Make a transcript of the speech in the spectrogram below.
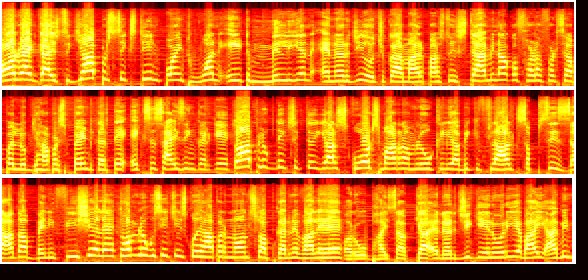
ऑल राइट गाइज़ तो यहाँ पर 16.18 मिलियन एनर्जी हो चुका है हमारे पास। तो स्टेमिना को फटाफट से अपन लोग यहाँ पर स्पेंड करते हैं एक्सरसाइजिंग करके। तो आप लोग देख सकते हो यार स्क्वाट्स मारना हम लोगों के लिए अभी की फ़िलहाल सबसे ज़्यादा बेनिफिशियल है। तो हम लोग उसी चीज़ को यहाँ पर नॉन स्टॉप करने वाले हैं। और वो भाई साहब क्या एनर्जी गेन हो रही है भाई? आई मीन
